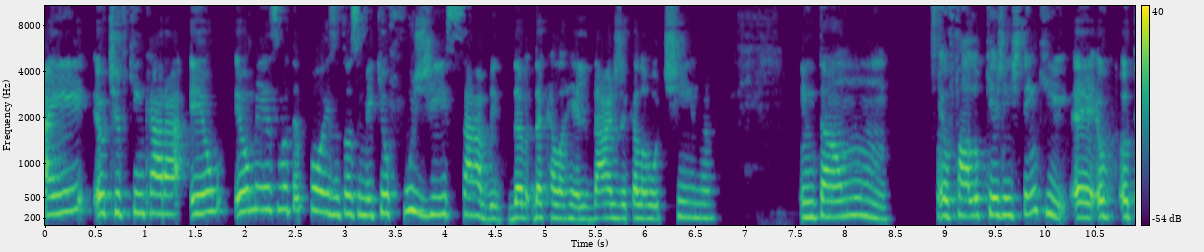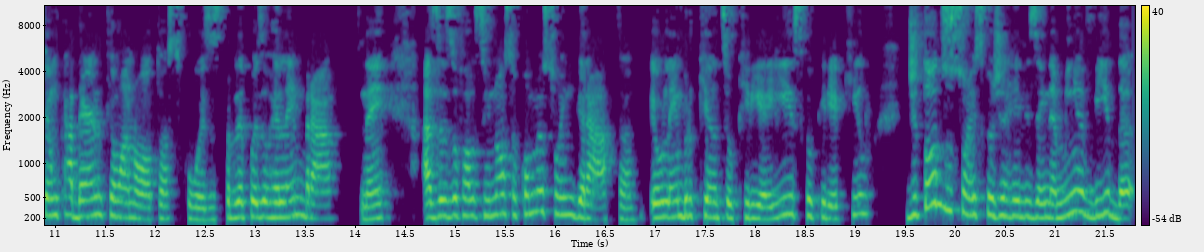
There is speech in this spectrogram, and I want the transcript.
Aí eu tive que encarar eu, eu mesma depois. Então, assim, meio que eu fugi, sabe, da, daquela realidade, daquela rotina. Então, eu falo que a gente tem que. É, eu, eu tenho um caderno que eu anoto as coisas, para depois eu relembrar, né? Às vezes eu falo assim, nossa, como eu sou ingrata. Eu lembro que antes eu queria isso, que eu queria aquilo. De todos os sonhos que eu já realizei na minha vida,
